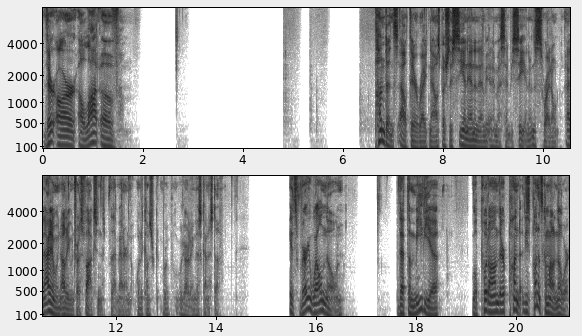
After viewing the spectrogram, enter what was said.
There are a lot of pundits out there right now, especially CNN and MSNBC, and this is where I don't, and I don't, even, I don't even trust Fox for that matter when it comes regarding this kind of stuff. It's very well known that the media will put on their pundit. These pundits come out of nowhere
